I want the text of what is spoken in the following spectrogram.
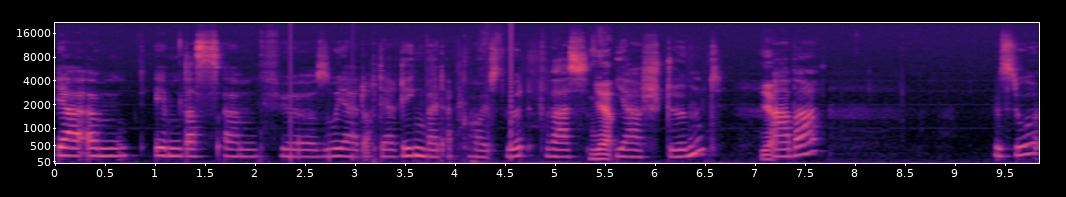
Ja, ähm, eben, dass ähm, für Soja doch der Regenwald abgeholzt wird, was Ja, ja stimmt. Ja. Aber willst du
